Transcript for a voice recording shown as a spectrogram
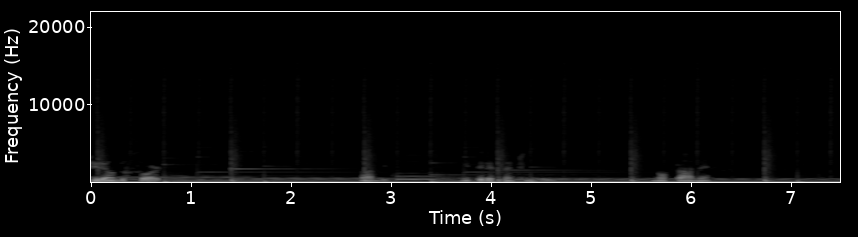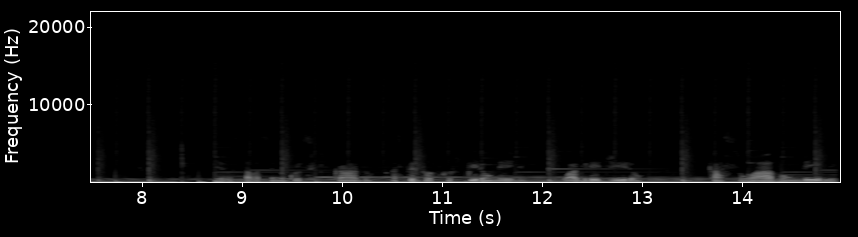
tirando sorte. Sabe? Interessante notar, né? Jesus estava sendo crucificado, as pessoas cuspiram nele, o agrediram, caçoavam dele.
